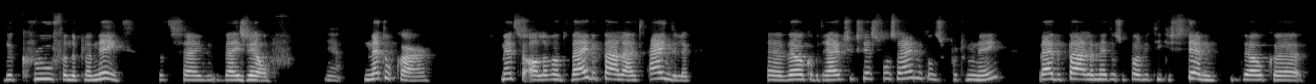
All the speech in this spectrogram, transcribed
de crew van de planeet. Dat zijn wij zelf. Ja. Met elkaar. Met z'n allen. Want wij bepalen uiteindelijk uh, welke bedrijven succesvol zijn met onze portemonnee. Wij bepalen met onze politieke stem welke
